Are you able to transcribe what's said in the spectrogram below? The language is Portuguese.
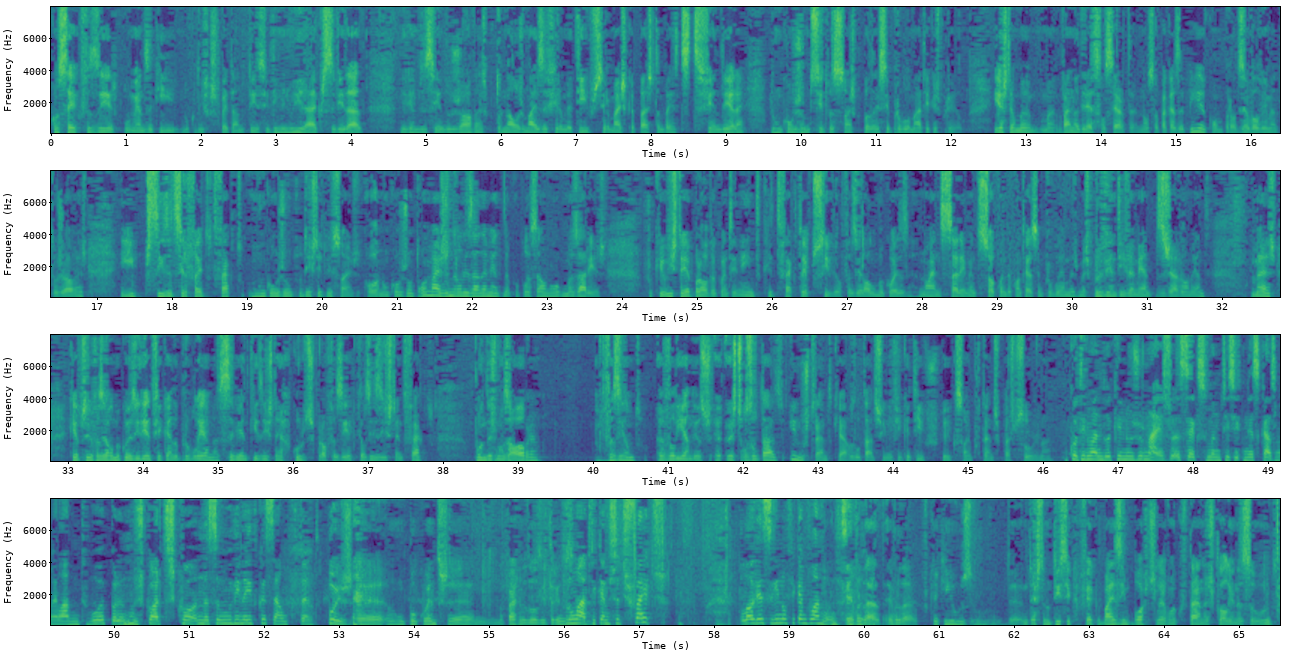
consegue fazer, pelo menos aqui no que diz respeito à notícia, diminuir a agressividade, digamos assim, dos jovens, torná-los mais afirmativos, ser mais capazes também de se defenderem de um conjunto de situações que podem ser problemáticas para ele. Este é uma, uma- vai na direção certa, não só para a Casa Pia, como para o desenvolvimento dos jovens, e precisa de ser feito, de facto, num conjunto de instituições, ou num conjunto, ou mais generalizadamente na população, em algumas áreas. Porque isto é a prova, quanto a mim, de que de facto é possível fazer alguma coisa, não é necessariamente só quando acontecem problemas, mas preventivamente, desejavelmente, mas que é possível fazer alguma coisa identificando o problema, sabendo que existem recursos para o fazer, que eles existem de facto, pondo as mãos à obra, fazendo, avaliando esses- estes resultados e mostrando que há resultados significativos que, que são importantes para as pessoas, não é? Continuando aqui nos jornais, segue-se uma notícia que nesse caso não é lá muito boa, para nos cortes com- na saúde e na educação, portanto. Pois, eh, um pouco antes, eh, na página 12 e 13... Por um lado ficamos satisfeitos, logo a seguir não ficamos lá muito. É verdade, é verdade. Porque aqui os, desta notícia que refere que mais impostos levam a cortar na escola e na saúde,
